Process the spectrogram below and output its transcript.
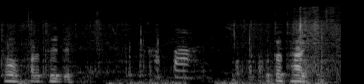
더 바로 쳐야 돼. 아빠, 부터 다. 바로 다. 얘 내 생일. 좋아. 노래 좀. 무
